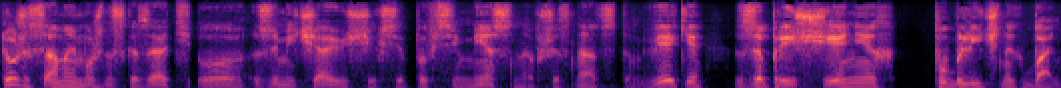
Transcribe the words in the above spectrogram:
То же самое можно сказать о замечающихся повсеместно в XVI веке запрещениях публичных бань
